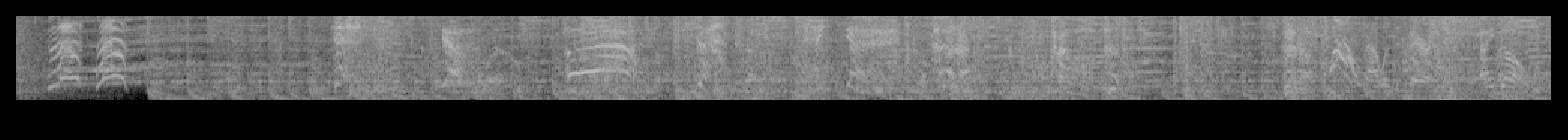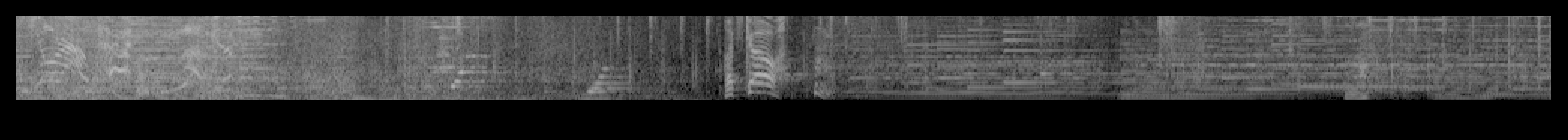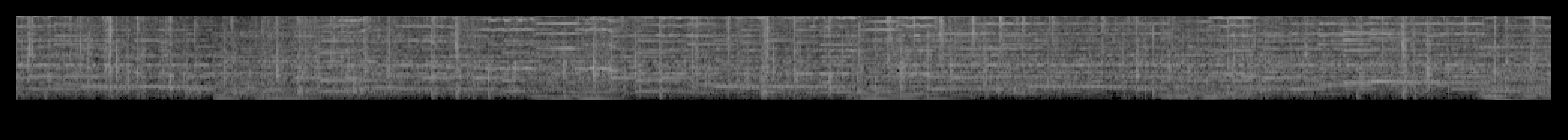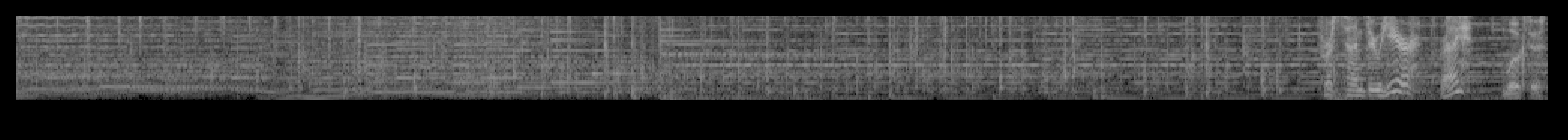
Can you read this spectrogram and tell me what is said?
Wow, that was embarrassing. I know. You're out. Let's go. First time through here, right? Looks it.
